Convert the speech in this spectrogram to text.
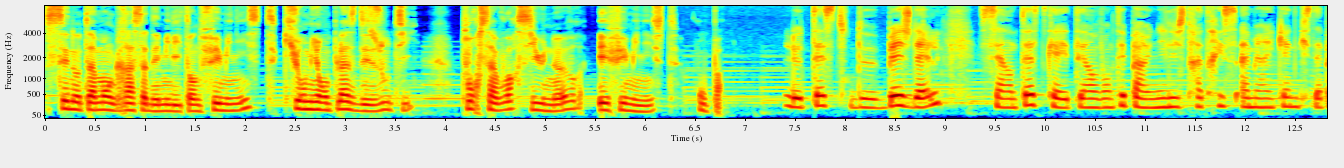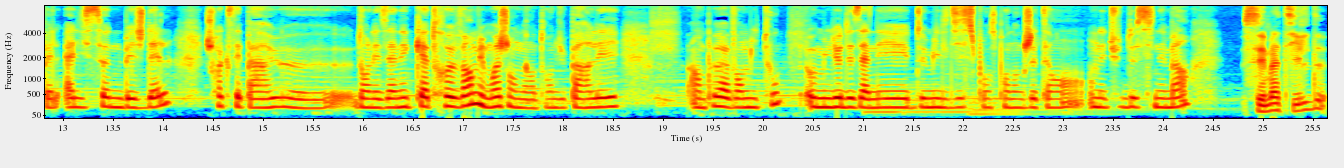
c'est notamment grâce à des militantes féministes qui ont mis en place des outils pour savoir si une œuvre est féministe ou pas. Le test de Bechdel, c'est un test qui a été inventé par une illustratrice américaine qui s'appelle Alison Bechdel. Je crois que c'est paru euh, dans les années 80, mais moi j'en ai entendu parler un peu avant MeToo, au milieu des années 2010, je pense, pendant que j'étais en, en études de cinéma. C'est Mathilde,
